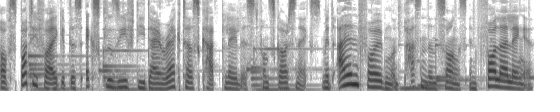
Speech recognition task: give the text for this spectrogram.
auf Spotify gibt es exklusiv die Director's Cut Playlist von Scoresnacks mit allen Folgen und passenden Songs in voller Länge.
